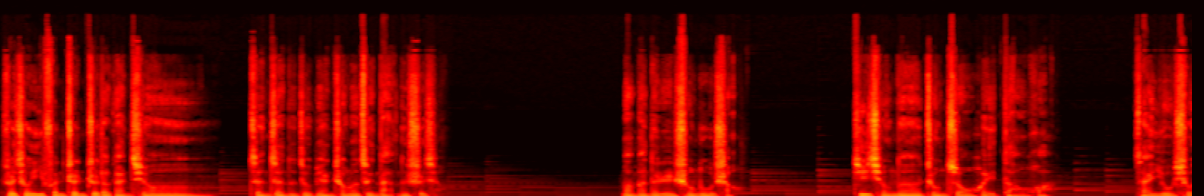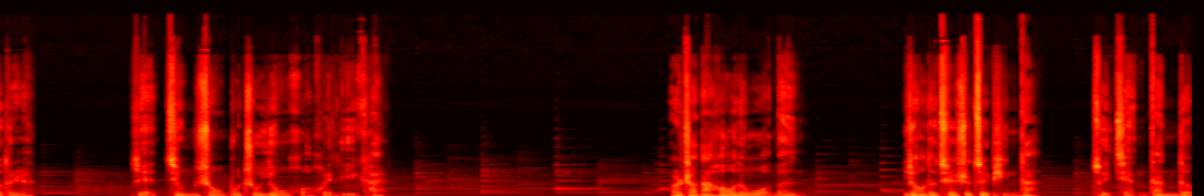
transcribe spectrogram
追求一份真挚的感情，渐渐的就变成了最难的事情。慢慢的人生路上，激情呢终究会淡化，再优秀的人，也经受不住诱惑会离开。而长大后的我们，要的却是最平淡、最简单的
